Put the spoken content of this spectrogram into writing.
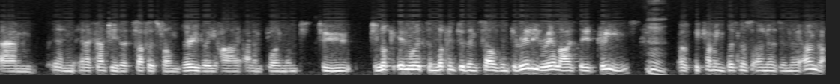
um, in, in a country that suffers from very, very high unemployment to to look inwards and look into themselves and to really realize their dreams mm. of becoming business owners in their own right.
